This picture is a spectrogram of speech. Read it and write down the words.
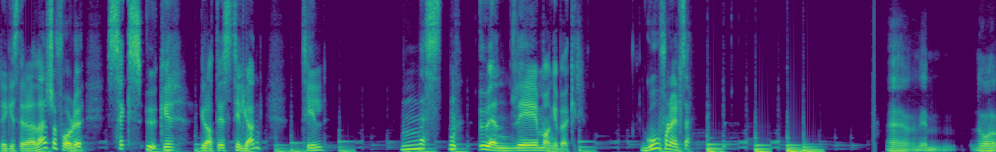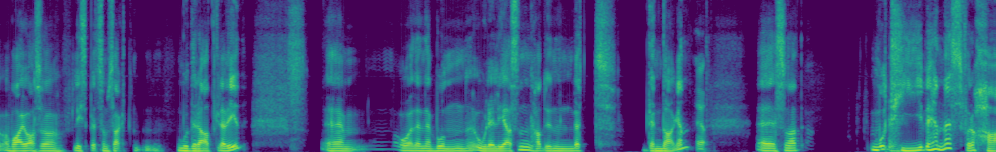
registrer deg der, så får du seks uker gratis tilgang til nesten uendelig mange bøker. God fornøyelse. Eh, nå var jo altså Lisbeth som sagt moderat gravid, eh, og denne bonden Ole Eliassen hadde hun møtt den dagen. Ja. Eh, sånn at motivet hennes for å ha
